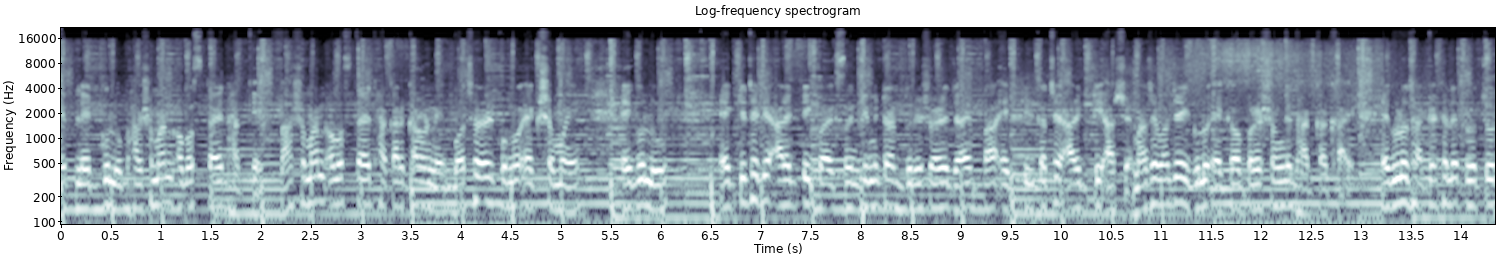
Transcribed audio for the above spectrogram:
এই প্লেটগুলো ভাসমান অবস্থায় থাকে। ভাসমান অবস্থায় থাকার কারণে বছরের কোনো এক সময়ে এগুলো একটি থেকে আরেকটি কয়েক সেন্টিমিটার দূরে সরে যায় বা একটির কাছে আরেকটি আসে। মাঝে মাঝে এগুলো একে অপরের সঙ্গে ধাক্কা খায়। এগুলো ধাক্কা খেলে প্রচুর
